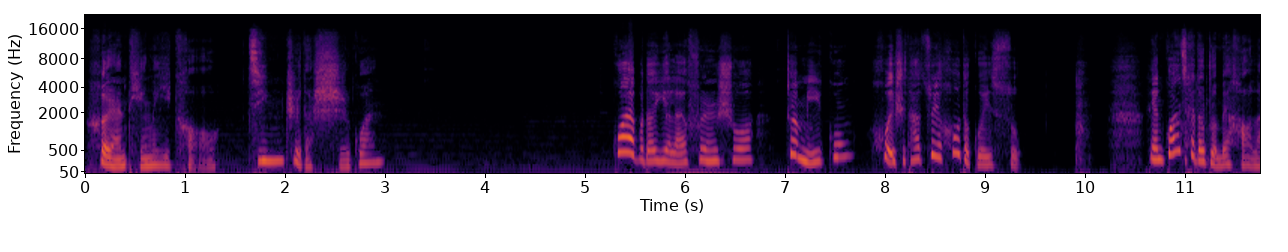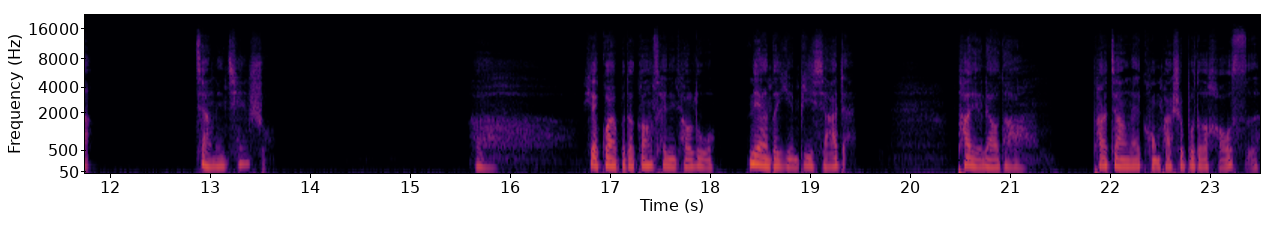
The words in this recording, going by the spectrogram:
赫然停了一口精致的石棺。怪不得叶来夫人说这迷宫会是他最后的归宿，连棺材都准备好了。蒋灵谦说：“啊，也怪不得刚才那条路那样的隐蔽狭窄。他也料到，他将来恐怕是不得好死，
